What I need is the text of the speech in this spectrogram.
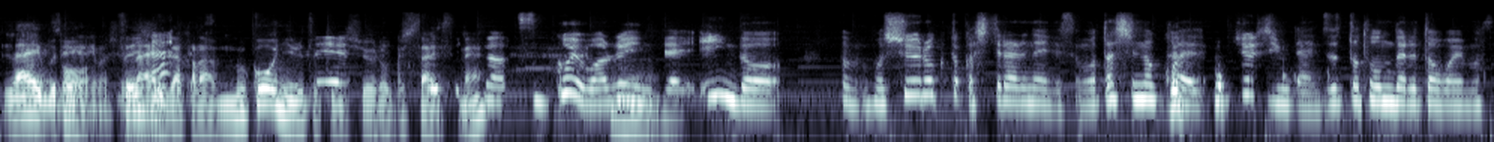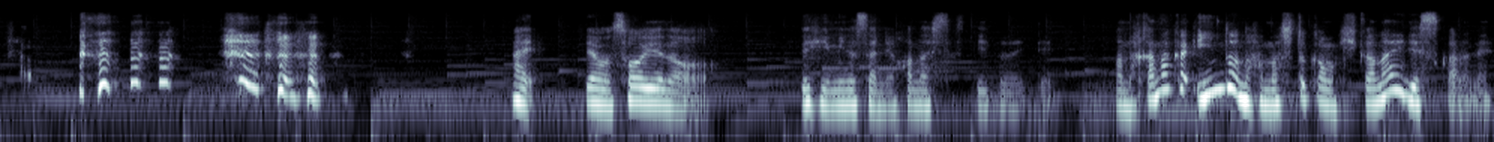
ライブでやりましょう。ぜライブひだから向こうにいる時に収録したいですね。がすっごい悪いんで、インド、多分もう収録とかしてられないです。私の声、宇宙人みたいにずっと飛んでると思います。はい。でもそういうのをぜひ皆さんにお話しさせていただいて。まあ、なかなかインドの話とかも聞かないですからね。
